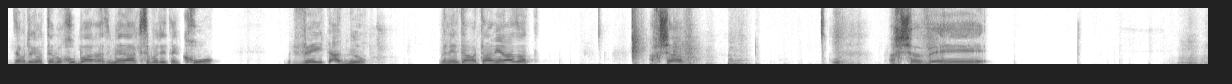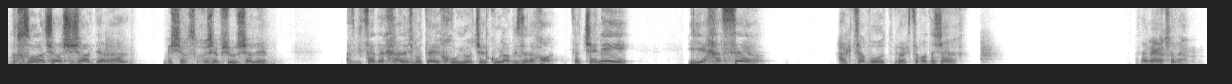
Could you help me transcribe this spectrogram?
יותר מתוקן, יותר מחובר, אז ממילא הקצוות יתרככו ויתעדנו. מבינים את האמירה הזאת? עכשיו, עכשיו, אה, נחזור לשאלה ששאלתי מי שחושב שהוא שלם. אז מצד אחד יש בו את האיכויות של כולם, וזה נכון. מצד שני, יהיה חסר הקצוות, ולקצוות יש ערך. זה הערך שלהם.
